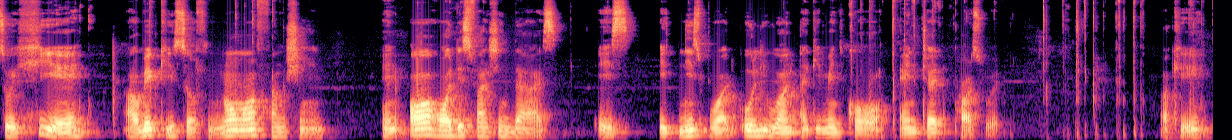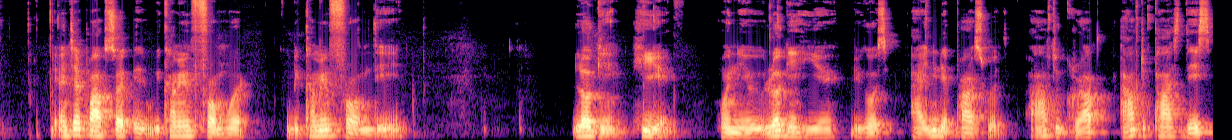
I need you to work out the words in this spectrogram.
so here I'll make use of normal function. And all what this function does is it needs what only one argument called entered password. Okay the entered password will be coming from where? Will be coming from the login here. When you log in here because I need a password I have to grab I have to pass this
